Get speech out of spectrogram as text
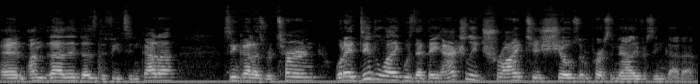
and Andrade does defeat Sin Cara. Sin Cara's return. What I did like was that they actually tried to show some personality for Sin Cara,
